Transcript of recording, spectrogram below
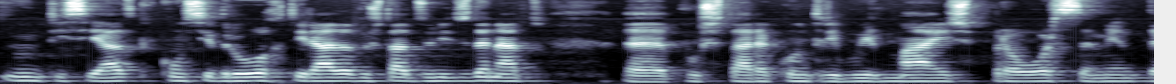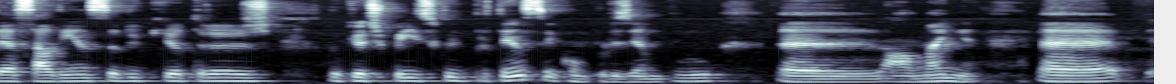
noticiado que considerou a retirada dos Estados Unidos da NATO, uh, por estar a contribuir mais para o orçamento dessa aliança do que, outras, do que outros países que lhe pertencem, como por exemplo uh, a Alemanha. Uh,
